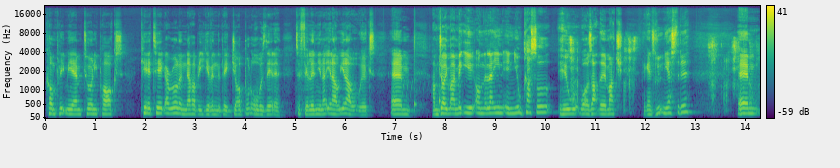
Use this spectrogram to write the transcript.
complete me um, Tony Parkes caretaker role and never be given the big job, but always there to, to fill in. You know, you know, you know how it works. Um, I'm joined by Mickey on the line in Newcastle, who was at the match against Luton yesterday. Um,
